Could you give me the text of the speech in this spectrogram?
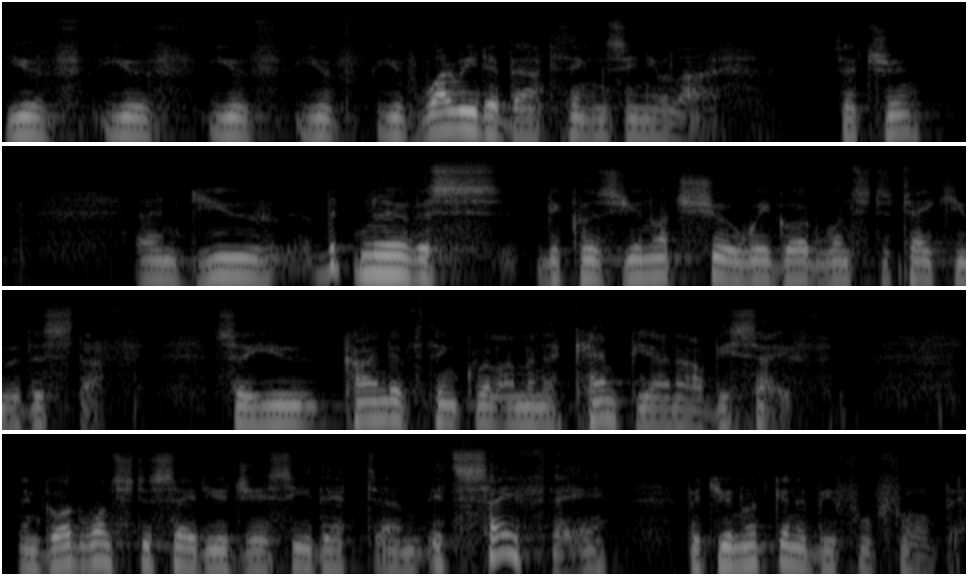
you've, you've, you've, you've, you've worried about things in your life. Is that true? And you're a bit nervous because you're not sure where God wants to take you with this stuff. So you kind of think, well, I'm in a camp here and I'll be safe. And God wants to say to you, Jesse, that um, it's safe there, but you're not going to be fulfilled there.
